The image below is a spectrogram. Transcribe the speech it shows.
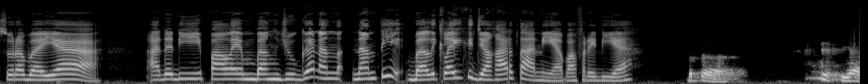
Surabaya ada di Palembang juga nanti balik lagi ke Jakarta nih ya Pak Freddy ya. Betul. Ya,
